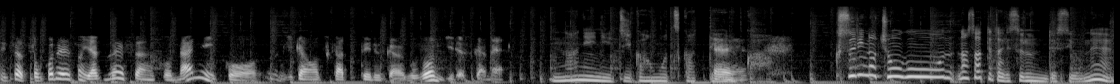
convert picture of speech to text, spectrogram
実はそこでその薬剤師さん、こう何にこう時間を使っているかご存知ですかね？何に時間を使っているのか、薬の調合をなさってたりするんですよね。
